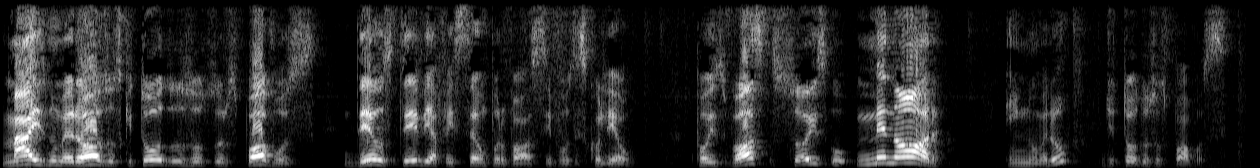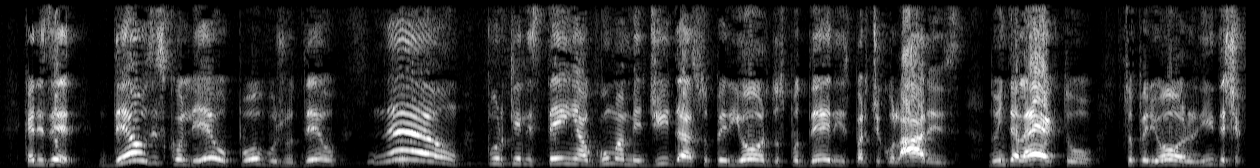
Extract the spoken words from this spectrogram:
mais numerosos que todos os outros povos, Deus teve afeição por vós e vos escolheu, pois vós sois o menor em número de todos os povos. Quer dizer, Deus escolheu o povo judeu não porque eles têm alguma medida superior dos poderes particulares, do intelecto superior, leadership,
